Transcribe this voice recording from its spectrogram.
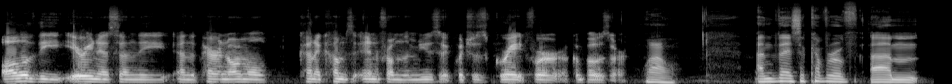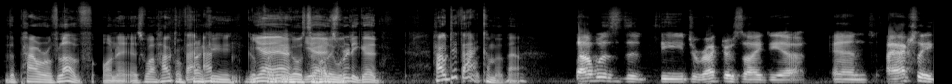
all of the eeriness and the and the paranormal kind of comes in from the music, which is great for a composer. Wow. And there's a cover of um, "The Power of Love" on it as well. How did From that? Frankie- how- Good yeah, Frankie yeah, to yeah, it's really good. How did that come about? That was the the director's idea, and I actually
